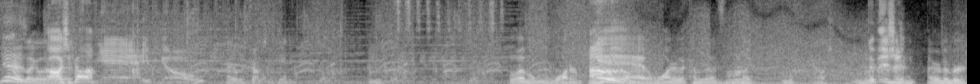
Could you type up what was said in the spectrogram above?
Yeah, it's like a little. Oh, bit. she fell off. Yeah. Here we go. I almost dropped some candy. Oh, the water. Oh! Yeah, the water that comes out. It's Mhm. like, oof, ouch. Division. I remember.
